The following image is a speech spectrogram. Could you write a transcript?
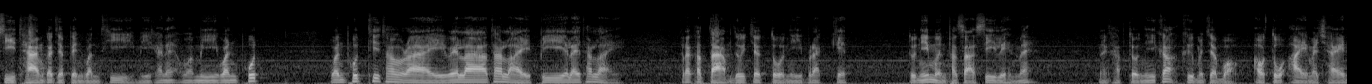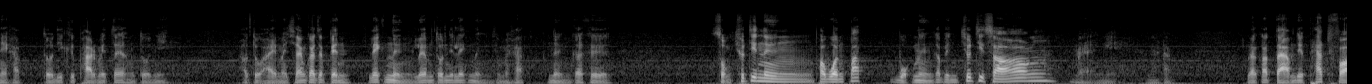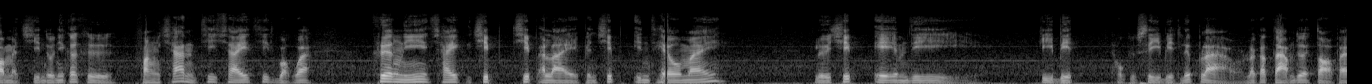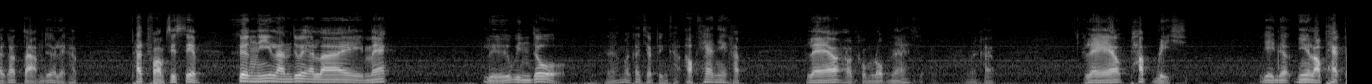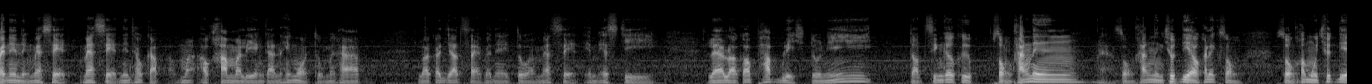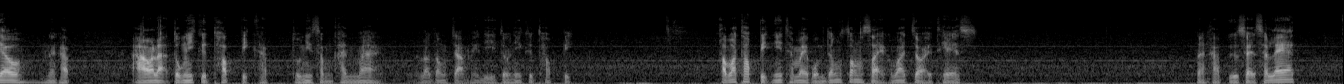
C time ก็จะเป็นวันที่มีแค่นี้ว่ามีวันพุธ วันพุธที่เท่าไหร่ เวลาเท่าไหร่ ปีอะไรเท่าไหร่ แล้วก็ตามด้วยเจ้าตัวนี้ bracket ตัวนี้เหมือนภาษา C เลยเห็นไหมนะครับตัวนี้ก็คือมันจะบอกเอาตัว i มาใช้นะครับ ตัวนี้คือ parameter ของตัวนี้ เอาตัว i มาใช้มันก็จะเป็นเลขหนึ่งเริ่มต้นที่เลขหนึ่งใช่ไหมครับหนึ่งก็คือ ส่งชุดที่หนึ่งพอวนปั๊บบวกหนึ่งก็เป็นชุดที่สอง แล้วก็ตามด้วย platform machine ตัวนี้ก็คือฟังก์ชันที่ใช้ที่บอกว่าเครื่องนี้ใช้ชิปชิปอะไรเป็นชิป Intel ไหม หรือชิป AMD กี่บิต 64 บิตหรือเปล่า แล้วก็ตามด้วยต่อไปก็ตามด้วยอะไรครับ Platform System เครื่องนี้รันด้วยอะไร Mac หรือ Windows นะมันก็จะเป็นเอาแค่นี้ครับ แล้วเอาผมลบนะนะครับ แล้ว Publish นี่เราแพ็กไปในหนึ่ง message message นี่เท่ากับมาเอาคำมาเรียงกันให้หมดถูกไหมครับ แล้วก็ยัดใส่ไปในตัว message msg แล้วเราก็ publish ตัวนี้ dot single คือส่งครั้งหนึ่งส่งครั้งหนึ่งชุดเดียวเขาเรียกส่งส่งข้อมูลชุดเดียวนะครับ เอาละตรงนี้คือ topic ครับ ตัวนี้สำคัญมาก เราต้องจำให้ดีตัวนี้คือ topic คำว่า topic นี้ทำไมผมต้องต้องใส่คำว่า joy test นะครับหรือใส่ slash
